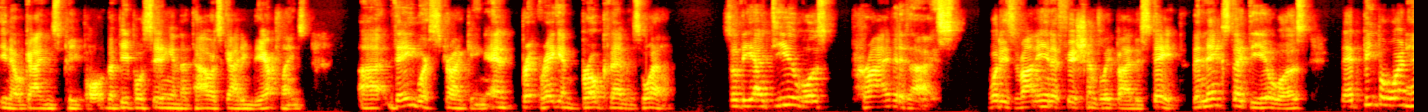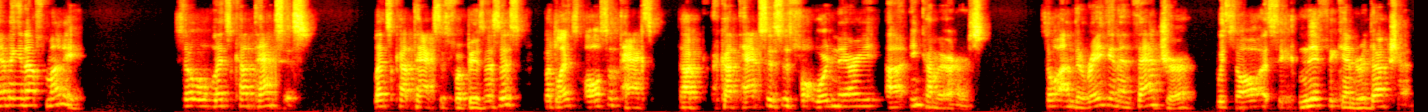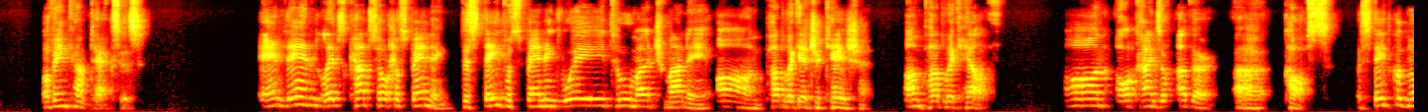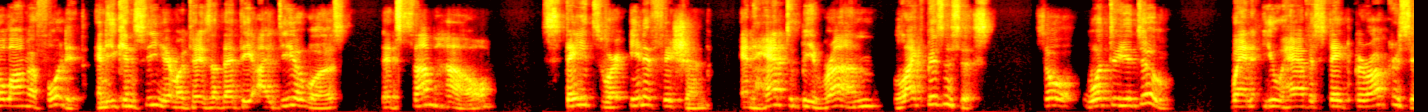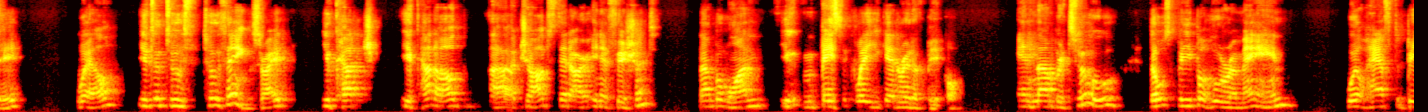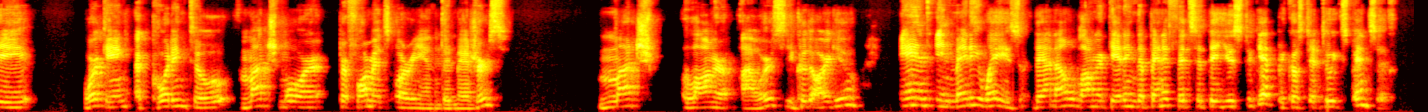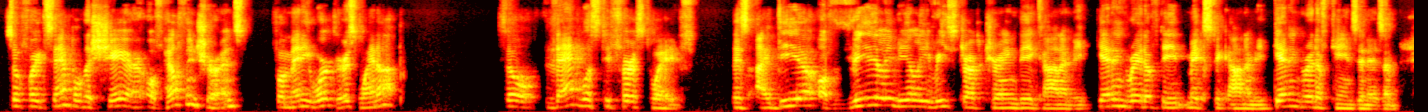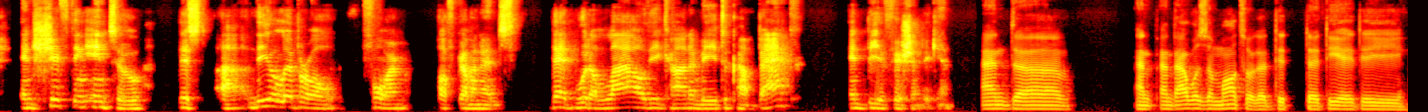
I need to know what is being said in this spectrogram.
you know guidance people, the people sitting in the towers guiding the airplanes. they were striking, and Reagan broke them as well. So the idea was privatize what is run inefficiently by the state. The next idea was that people weren't having enough money so let's cut taxes. Let's cut taxes for businesses, but let's also tax uh, cut taxes for ordinary uh, income earners. So under Reagan and Thatcher, we saw a significant reduction of income taxes. and then let's cut social spending. The state was spending way too much money on public education, on public health, on all kinds of other uh, costs. The state could no longer afford it. And you can see here, Morteza, that the idea was that somehow states were inefficient and had to be run like businesses. So, what do you do when you have a state bureaucracy? Well, you do two, two things, right? You cut you cut out uh, jobs that are inefficient. Number one, you basically you get rid of people, and number two, those people who remain will have to be working according to much more performance oriented measures, much longer hours, you could argue. And in many ways, they're no longer getting the benefits that they used to get because they're too expensive. So, for example, the share of health insurance for many workers went up. So, that was the first wave. This idea of really, really restructuring the economy, getting rid of the mixed economy, getting rid of Keynesianism, and shifting into this uh, neoliberal form of governance that would allow the economy to come back and be efficient again. And uh, and and that was the motto that the the the the,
